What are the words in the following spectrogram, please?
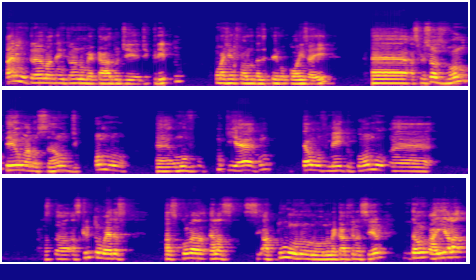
estarem entrando, adentrando no mercado de, de cripto, como a gente falou das stablecoins aí, é, as pessoas vão ter uma noção de como, é, o, como que é, como é o movimento, como é, as, as, criptomoedas, as, como elas atuam no, no, no, mercado financeiro. Então, aí ela,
